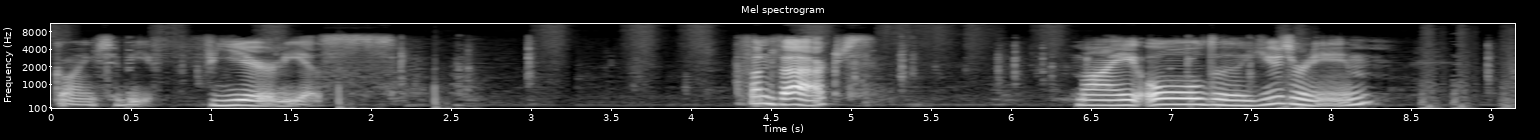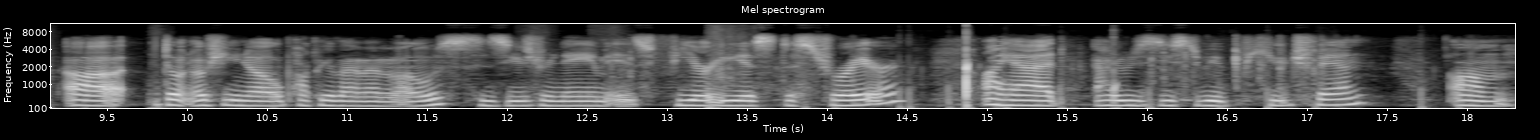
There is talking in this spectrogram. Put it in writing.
going to be furious. Fun fact, my old username, uh, don't know if you know PopularMMOs, his username is Furious Destroyer. I had, I was used to be a huge fan. Um,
